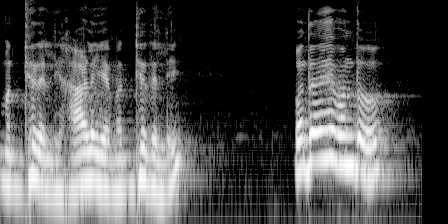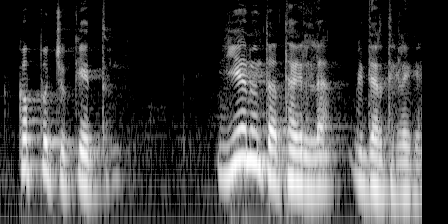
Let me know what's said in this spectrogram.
ಮಧ್ಯದಲ್ಲಿ, ಹಾಳೆಯ ಮಧ್ಯದಲ್ಲಿ ಒಂದೇ ಒಂದು ಕಪ್ಪು ಚುಕ್ಕಿ ಇತ್ತು. ಏನು ಅಂತ ಅರ್ಥ ಆಗಲಿಲ್ಲ ವಿದ್ಯಾರ್ಥಿಗಳಿಗೆ.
